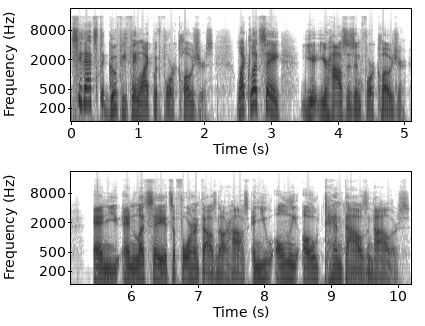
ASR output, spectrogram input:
See, that's the goofy thing, like with foreclosures. Like, let's say you, your house is in foreclosure, and you and let's say it's a four hundred thousand dollar house, and you only owe ten thousand dollars.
